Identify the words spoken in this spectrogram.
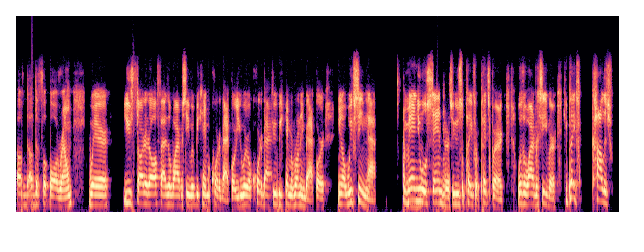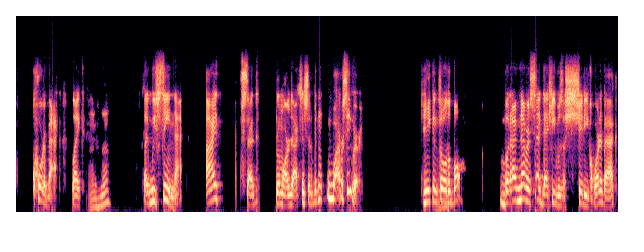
of, of the football realm where you started off as a wide receiver, became a quarterback, or you were a quarterback, you became a running back, or you know we've seen that. Emmanuel Sanders, who used to play for Pittsburgh, was a wide receiver. He played college quarterback. Like, mm-hmm. like we've seen that. I said Lamar Jackson should have been wide receiver. He can throw the ball, but I've never said that he was a shitty quarterback.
